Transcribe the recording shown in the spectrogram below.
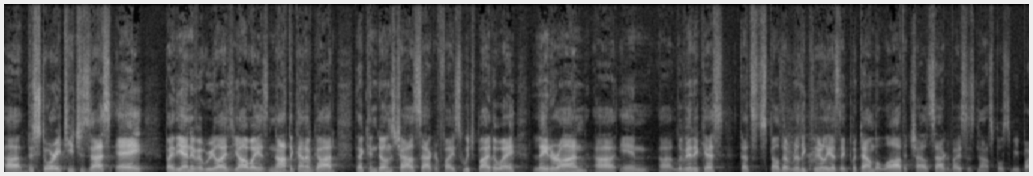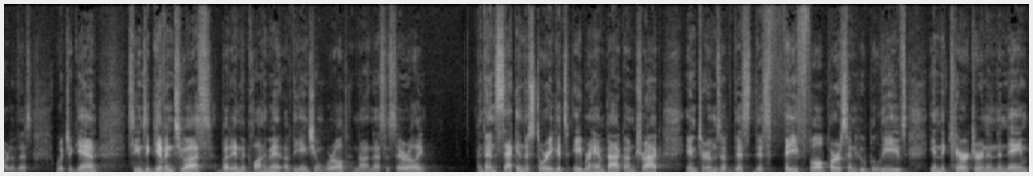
uh, the story teaches us A, By the end of it, we realize Yahweh is not the kind of God that condones child sacrifice, which, by the way, later on uh, in uh, Leviticus, that's spelled out really clearly as they put down the law that child sacrifice is not supposed to be part of this, which again seems a given to us, but in the climate of the ancient world, not necessarily. And then, second, the story gets Abraham back on track in terms of this, this faithful person who believes in the character and in the name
